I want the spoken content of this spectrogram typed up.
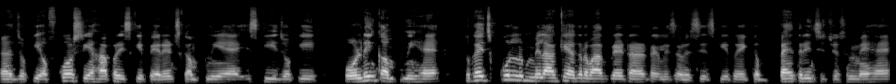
जो कि ऑफ़ कोर्स यहाँ पर इसकी पेरेंट्स कंपनी है, इसकी जो कि होल्डिंग कंपनी है तो गाइज़ कुल मिला के अगर बात करें टाटा टेली सर्विसेज़ की तो एक बेहतरीन सिचुएशन में है।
